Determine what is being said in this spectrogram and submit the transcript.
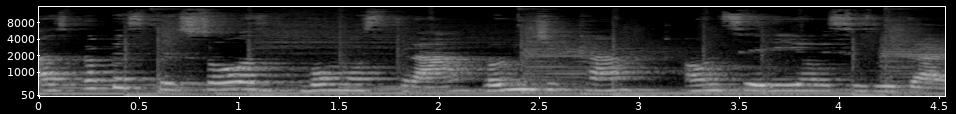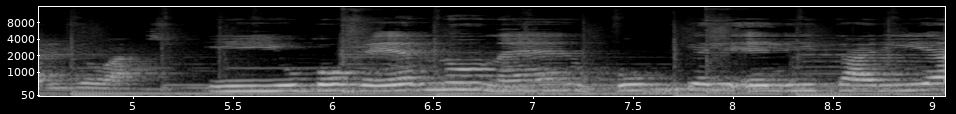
as próprias pessoas vão mostrar, vão indicar onde seriam esses lugares, eu acho. E o governo, né, o público, ele, ele estaria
